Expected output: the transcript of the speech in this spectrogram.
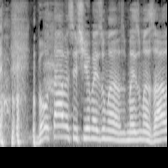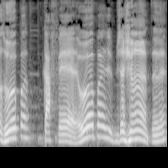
voltava, assistia mais umas, mais umas aulas, opa, café, opa, já janta, né?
